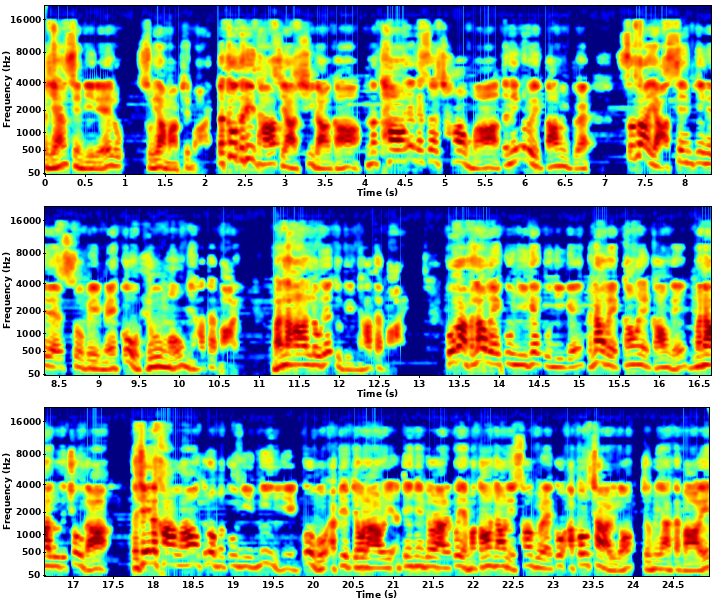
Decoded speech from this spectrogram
အရန်ဆင်ပြေတယ်လို့ဆိုရမှာဖြစ်ပါတယ်။တခုသတိထားစရာရှိတာက2026မှာတနင်္ဂနွေသားပြီးအတွက်စစရအဆင်ပြေနေတဲ့ဆိုပေမဲ့ကိုယ်လူမုံများတတ်ပါတယ်။မနာလိုတဲ့သူတွေများတတ်ပါတယ်။ကိုကဘလောက်ပဲကူညီခဲ့ကူညီခဲ့ဘလောက်ပဲကောင်းရဲ့ကောင်းတယ်မနာလူတချို့က တစ်ချိန်တစ်ခါလောက်သူတို့မကူညီမိရင်ကိုယ့်ကိုအပြစ်ပြောတာတွေအတင်းချင်းပြောတာတွေကိုယ့်ရဲ့မကောင်းကြောင်းတွေဆောက်ပြောတယ်ကိုယ်အပုတ်ချတာတွေတော့ကြုံရတတ်ပါတယ်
